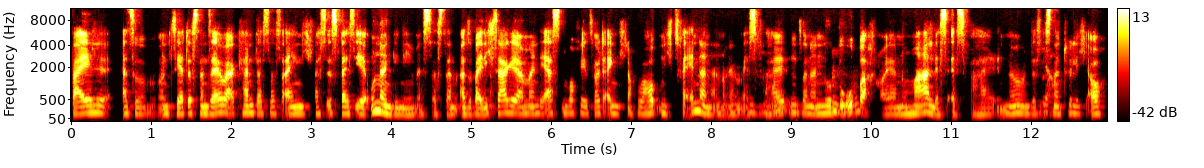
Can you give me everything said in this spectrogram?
weil, also, und sie hat das dann selber erkannt, dass das eigentlich was ist, weil es ihr unangenehm ist, dass dann, also, weil ich sage ja immer in der ersten Woche, ihr sollt eigentlich noch überhaupt nichts verändern an eurem. Essverhalten, mhm. sondern nur mhm. beobachten euer normales Essverhalten. Ne? Und das ja. ist natürlich auch,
